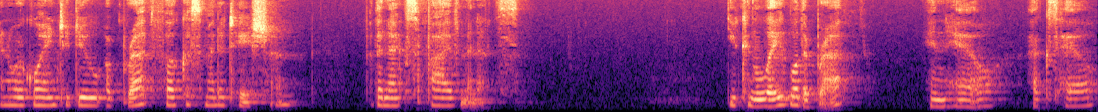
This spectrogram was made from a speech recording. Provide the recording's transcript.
And we're going to do a breath focus meditation for the next five minutes. You can label the breath, inhale, exhale.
